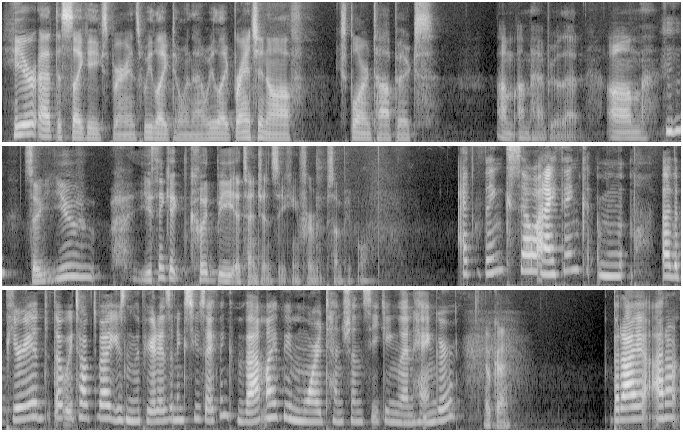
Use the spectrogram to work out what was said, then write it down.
Here at the Psyche Experience, we like doing that. We like branching off, exploring topics. I'm I'm happy with that. Um, so you you think it could be attention seeking for some people? I think so. And I think uh, the period that we talked about, using the period as an excuse, I think that might be more attention seeking than hanger. Okay. But I, I don't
